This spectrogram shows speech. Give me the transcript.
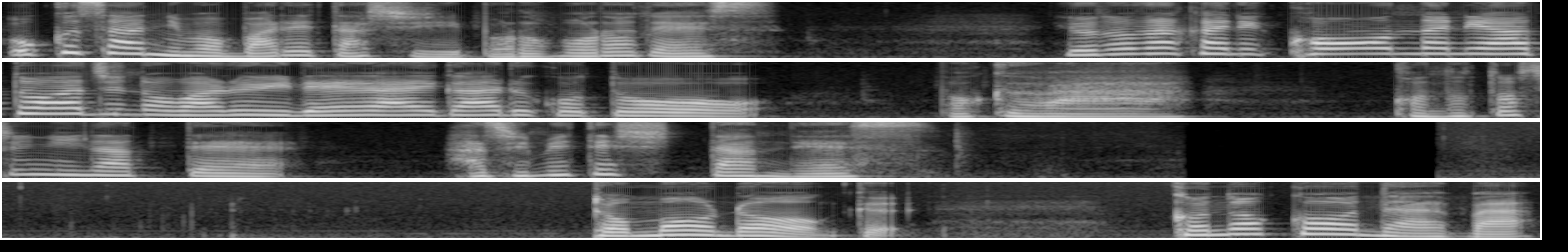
奥さんにもバレたしボロボロです。世の中にこんなに後味の悪い恋愛があることを僕はこの年になって初めて知ったんです。トモローグ。このコーナーは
